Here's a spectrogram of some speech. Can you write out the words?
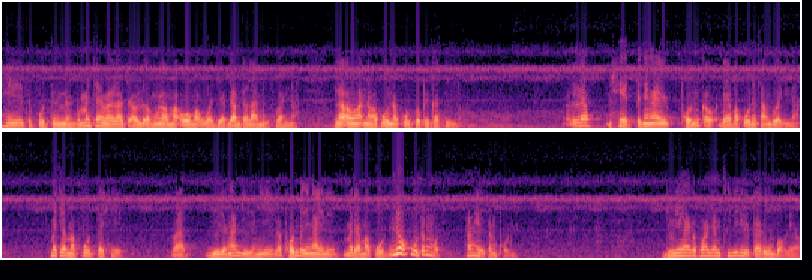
เฮ้จะพูดถึงหนึ่ง ก็ไม่ใช่ว่าเราจะเอาเรื่องของเรามาโอ้มาอวดหยียบย่ำทลายหมู่เพื่อนนะแล้วเอานามาพูดนาพูดเพื่อเป็นคติ แล้วเหตุเป็นยังไงผลก็ได้มาพูดให้ฟังด้วยนี่นะไม่ใช่มาพูดแต่เหตุ ว่าอยู่อย่างนั้นอยู่อย่างนี้ แล้วผลเป็นยังไงนี่ไม่ได้มาพูดนี่นอกพูดทั้งหมดทั้งเหตุทั้งผล อยู่ยังไงก็พอยังชีวิตนี้ไปก็ยังบอกแล้ว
